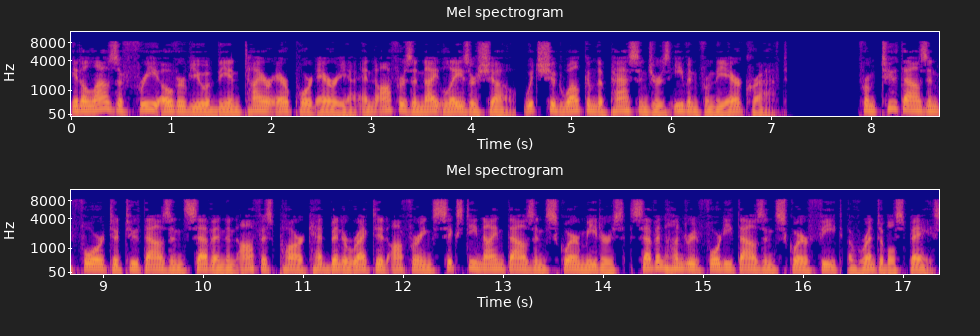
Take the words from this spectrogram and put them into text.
It allows a free overview of the entire airport area and offers a night laser show, which should welcome the passengers even from the aircraft. From 2004 to 2007 an office park had been erected offering 69,000 square meters, 740,000 square feet of rentable space.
